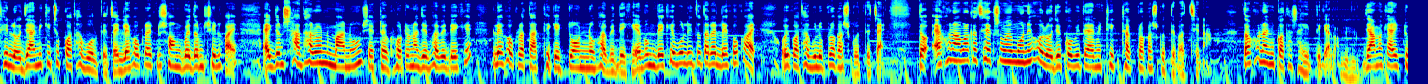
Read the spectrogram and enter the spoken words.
ছিল যে আমি কিছু কথা বলতে চাই। লেখকরা একটু সংবেদনশীল হয়। একজন সাধারণ মানুষ একটা ঘটনা যেভাবে দেখে লেখকরা তার থেকে একটু অন্যভাবে দেখে এবং দেখে বলেই তো তারা লেখক হয় ওই কথাগুলো প্রকাশ করতে চায়। তো এখন আমার কাছে একসময় মনে হলো যে কবিতায় আমি ঠিকঠাক প্রকাশ প্রকাশ করতে পারছি না। তখন আমি কথা সাহিত্যে গেলাম যে আমাকে আরেকটু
